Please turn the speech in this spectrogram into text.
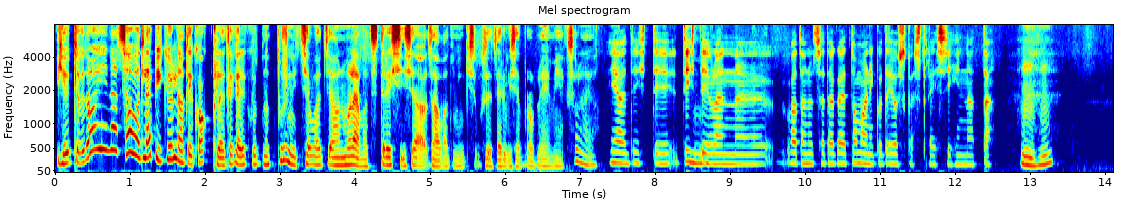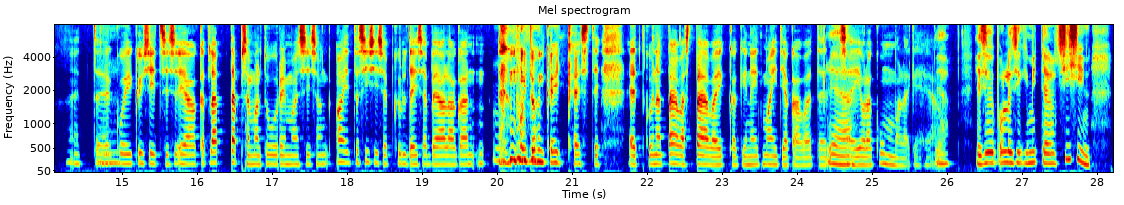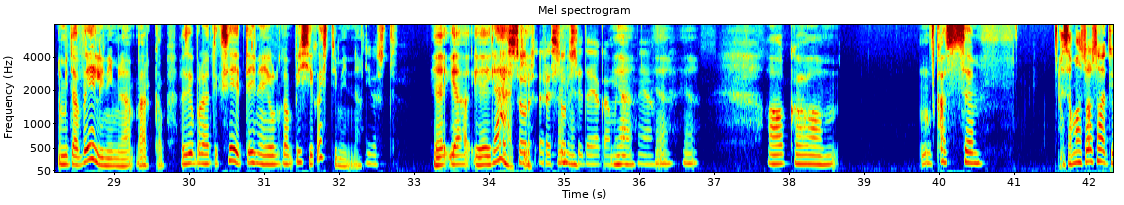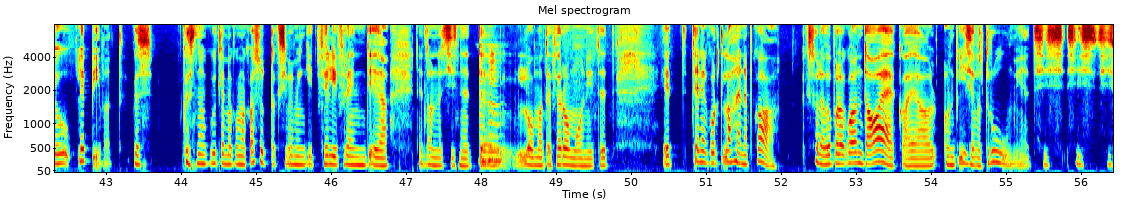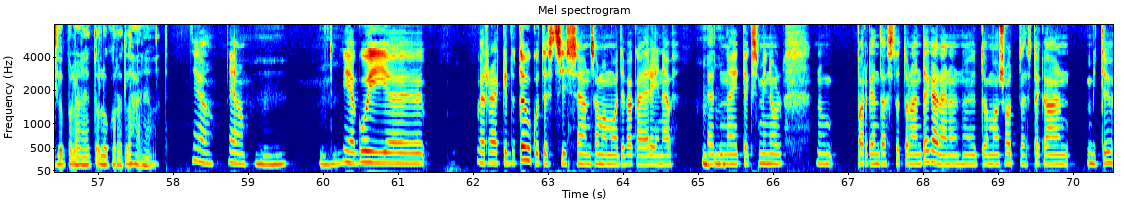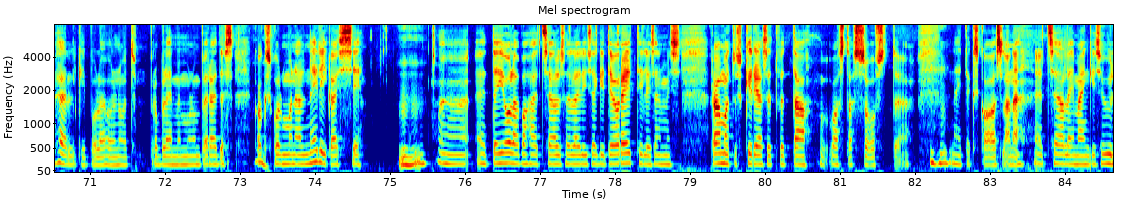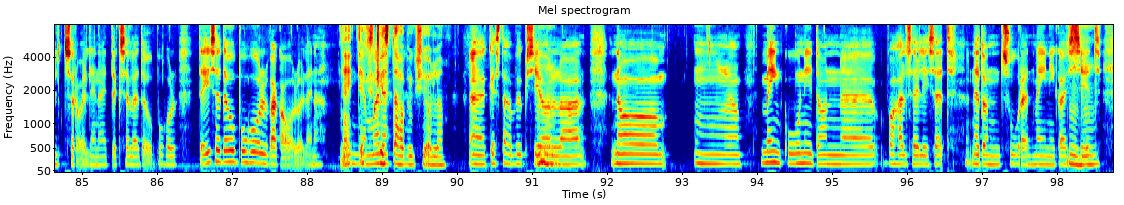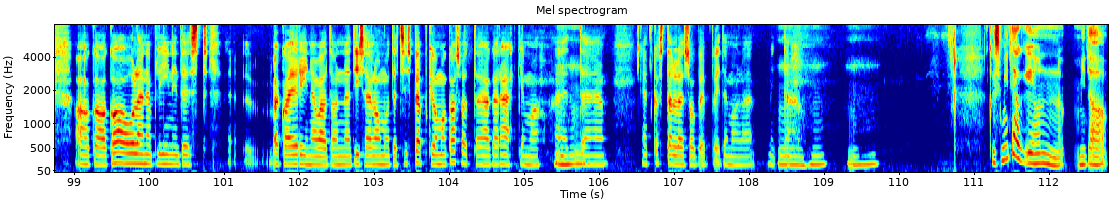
ja ütlevad, ai, nad saavad läbi küll, nad ei kakle, tegelikult nad põrnitsevad ja on mõlemad stressis ja saavad mingisuguse terviseprobleemi, eks ole ju. ja tihti, tihti mm. olen äh, vaadanud seda ka, et omanikud ei oska stressi hinnata mm. -hmm et mm. kui küsid siis ja hakkad läp-, täpsemalt uurima, siis on, ai, ta sisiseb küll teise peale, aga mm. muidu on kõik hästi. et kui nad päevast päeva ikkagi neid maid jagavad, et yeah. see ei ole kummalegi hea yeah.. ja see võib olla isegi mitte ainult sisin, no mida veel inimene märkab, aga see võib olla näiteks see, et teine ei julge pissikasti minna. just. ja, ja, ja ei lähegi. Ressurs, ressursside jagamine, jah. jah, jah. aga kas samas osad ju lepivad, kas kas nagu ütleme, kui me kasutaksime mingit felifrendi ja need on need siis need mm -hmm. loomade feromoonid, et et teinekord laheneb ka, eks ole, võib-olla kui anda aega ja on piisavalt ruumi, et siis, siis, siis võib-olla need olukorrad lahenevad. ja, ja mm. -hmm. ja kui äh, veel rääkida tõugudest, siis see on samamoodi väga erinev mm. -hmm. et näiteks minul no paarkümmend aastat olen tegelenud nüüd oma šotlastega, mitte ühelgi pole olnud probleeme, mul on peredes kaks-kolm, mõnel neli kassi mm. -hmm. et ei ole vahet seal sellel isegi teoreetilisel, mis raamatus kirjas, et võta vastassoost mm -hmm. näiteks kaaslane, et seal ei mängi see üldse rolli näiteks selle tõu puhul. teise tõu puhul väga oluline. näiteks, mõne... kes tahab üksi olla? Äh, kes tahab üksi mm -hmm. olla, no Mm, meinkuunid on äh, vahel sellised, need on suured meinikassid mm, -hmm. aga ka oleneb liinidest, väga erinevad on need iseloomud, et siis peabki oma kasvatajaga rääkima mm, -hmm. et äh, et kas talle sobib või temale mitte mm. -hmm. Mm -hmm. kas midagi on, mida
